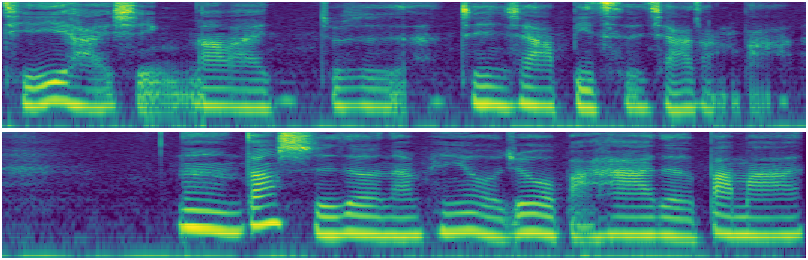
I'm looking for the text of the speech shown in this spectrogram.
体力还行，那来就是见一下彼此的家长吧。那当时的男朋友就把他的爸妈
